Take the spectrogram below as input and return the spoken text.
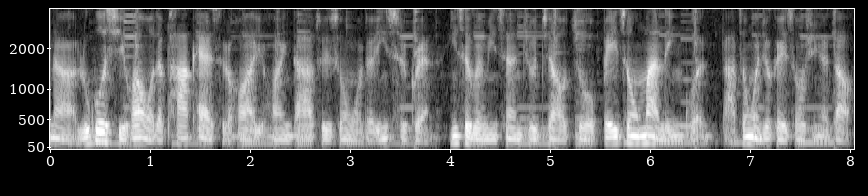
那如果喜欢我的 podcast 的话，也欢迎大家追踪我的 Instagram，Instagram 名称就叫做杯中慢灵魂，打中文就可以搜寻得到。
